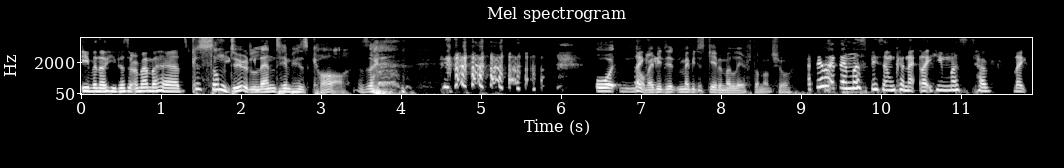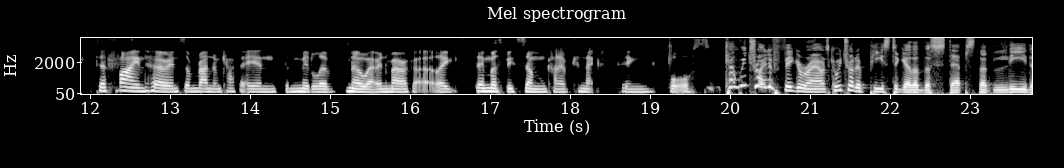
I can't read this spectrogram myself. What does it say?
even though he doesn't remember her, Because some dude lent him his car. or no, Like- maybe did maybe just gave him a lift. I'm not sure. I feel like there must be some connect. Like he must have like to find her in some random cafe in the middle of nowhere in America. Like there must be some kind of connecting force. Can we try to figure out? Can we try to piece together the steps that lead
